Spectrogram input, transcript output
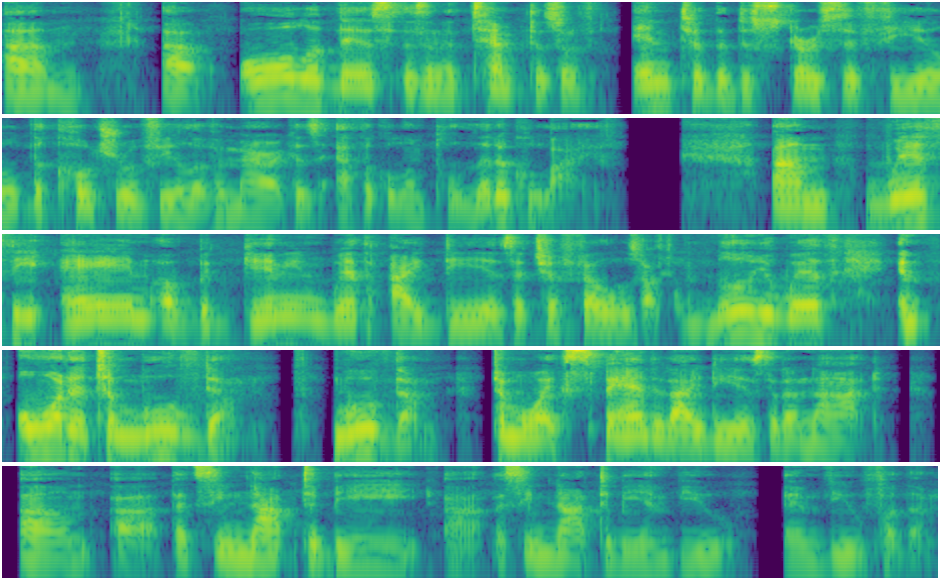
Um, uh, all of this is an attempt to sort of enter the discursive field, the cultural field of America's ethical and political life um, with the aim of beginning with ideas that your fellows are familiar with in order to move them, move them to more expanded ideas that are not um, uh, that seem not to be uh, that seem not to be in view in view for them.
